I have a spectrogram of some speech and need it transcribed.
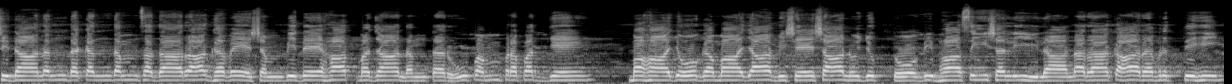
चिदानन्दकन्दं सदा राघवेशं विदेहात्मजानन्तरूपं प्रपद्ये। महायोगमायाविशेषानुयुक्तो विभासीशलीला नराकारवृत्तिः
